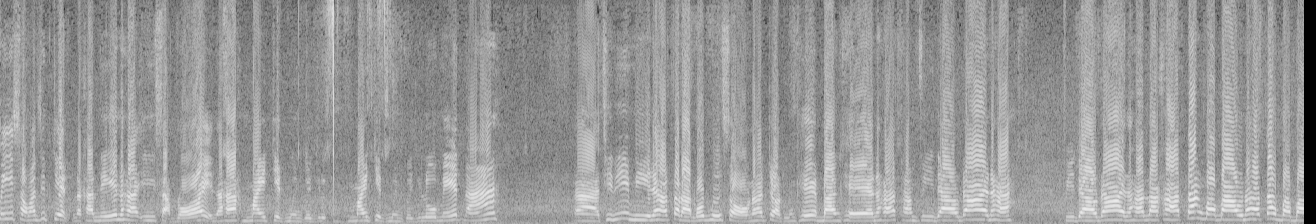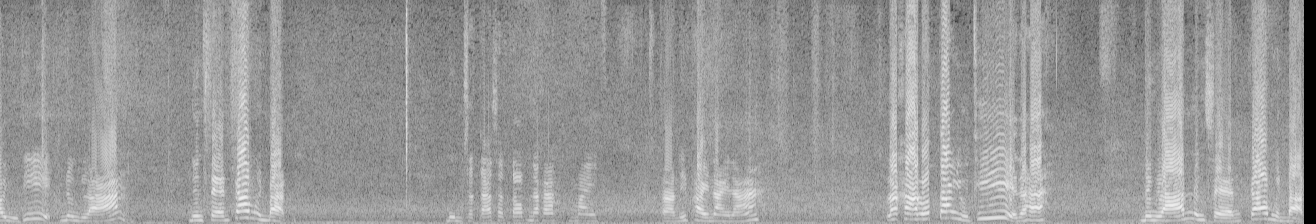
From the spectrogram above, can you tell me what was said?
ปี 2017 นะคะนี้นะคะ e 300นะคะ ไม่70,000กว่ากิโลไม่70,000กว่ากิโลเมตรนะอ่าที่นี่มีนะคะตลาดรถมือสองนะคะจอดกรุงเทพบางแคนะคะทำฟรีดาวได้นะคะฟรีดาวได้นะคะ ราคาตั้งเบาๆนะคะ ตั้งเบาๆอยู่ที่1ล้าน1แสน9หมื่นบาทบุ่มสตาร์สต็อปนะคะ ไม่อ่านี่ภายในนะ ราคารถตั้งอยู่ที่นะคะหนึ่งล้านหนึ่งแสนเก้าหมื่นบาท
